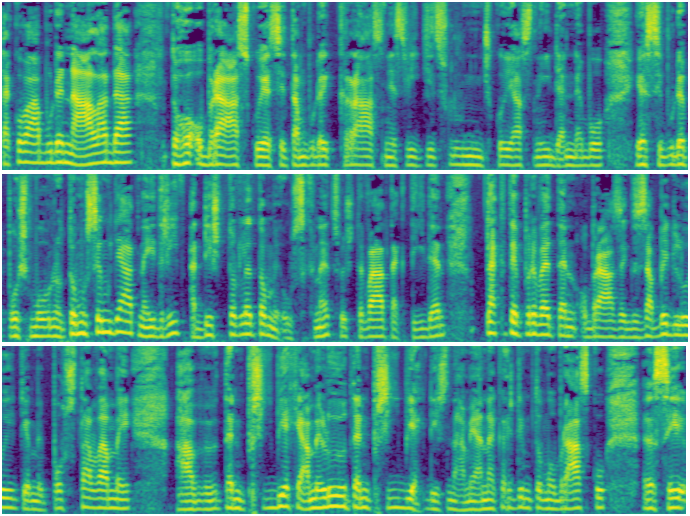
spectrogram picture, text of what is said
taková bude nálada toho obrázku, jestli tam bude krásně svítit sluníčko, jasný den, nebo jestli bude pošmourno. To musím udělat nejdřív a když tohle to mi uschne, což trvá tak týden, tak teprve ten obrázek zabydluji těmi postavami a ten příběh, já miluju ten příběh, když znám. Já na každém tom obrázku eh, si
